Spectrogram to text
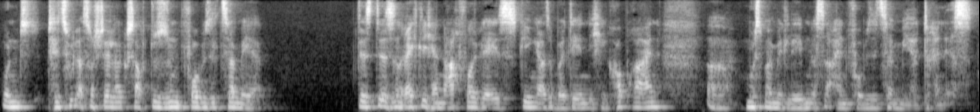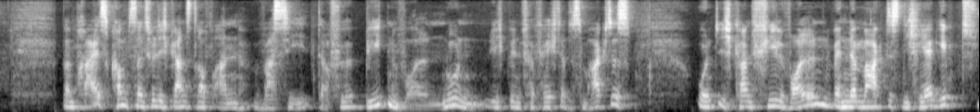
und die Zulassungsstelle hat gesagt, das ist ein Vorbesitzer mehr. Dass das ein rechtlicher Nachfolger ist, ging also bei denen nicht in den Kopf rein. Äh, muss man mit leben, dass da ein Vorbesitzer mehr drin ist. Beim Preis kommt es natürlich ganz darauf an, was Sie dafür bieten wollen. Nun, ich bin Verfechter des Marktes und ich kann viel wollen. Wenn der Markt es nicht hergibt,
